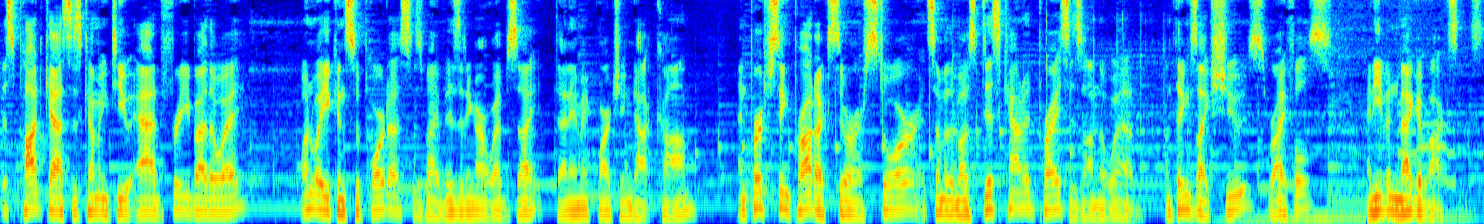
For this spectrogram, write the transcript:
This podcast is coming to you ad free, by the way. One way you can support us is by visiting our website, dynamicmarching.com, and purchasing products through our store at some of the most discounted prices on the web on things like shoes, rifles, and even mega boxes.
